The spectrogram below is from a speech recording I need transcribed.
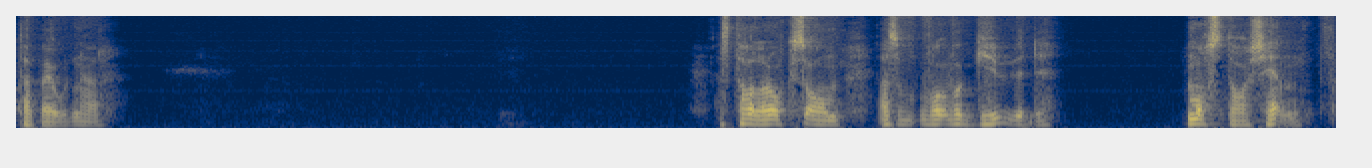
tappar jag orden här. Jag talar också om alltså, vad, vad Gud måste ha känt.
